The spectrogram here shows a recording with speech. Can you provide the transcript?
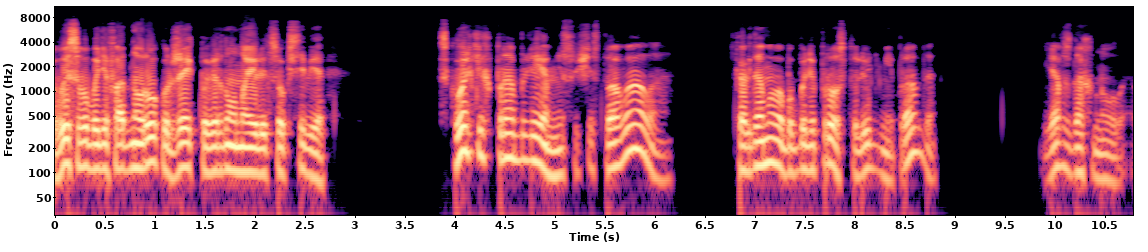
Высвободив одну руку, Джейк повернул мое лицо к себе. Скольких проблем не существовало, когда мы оба были просто людьми, правда? Я вздохнула.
